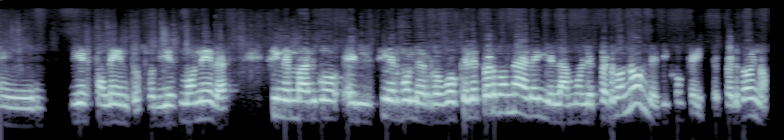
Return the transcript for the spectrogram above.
eh, diez talentos o 10 monedas. Sin embargo, el siervo le rogó que le perdonara y el amo le perdonó, le dijo, ok, te perdono.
